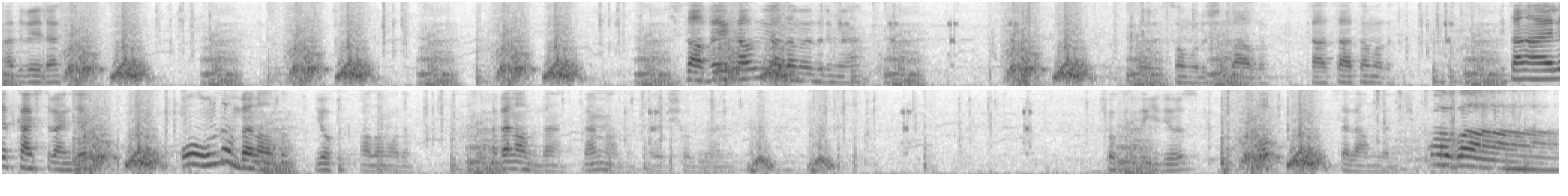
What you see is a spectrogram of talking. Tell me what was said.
Hadi beyler. Kimse AFK kalmıyor adam öldürüm ya. Son vuruşunu da aldım. Kase atamadı. Bir tane hayalet kaçtı bence. O onu da mı ben aldım? Yok alamadım. Ha, ben aldım ben. Ben mi aldım? Öyle bir şey oldu galiba. Çok hızlı gidiyoruz. Hop. Selamünaleyküm. Oba.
